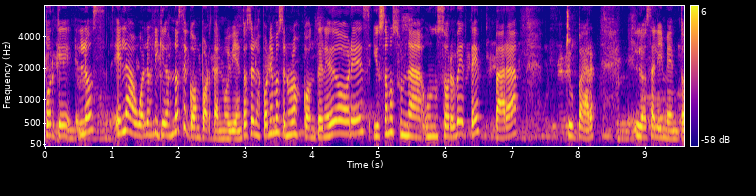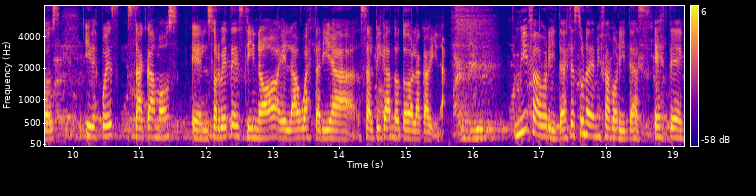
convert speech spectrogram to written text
porque los, el agua, los líquidos no se comportan muy bien. Entonces los ponemos en unos contenedores y usamos una, un sorbete para chupar los alimentos y después sacamos el sorbete, si no el agua estaría salpicando toda la cabina. Mi favorita, esta es una de mis favoritas. Este,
